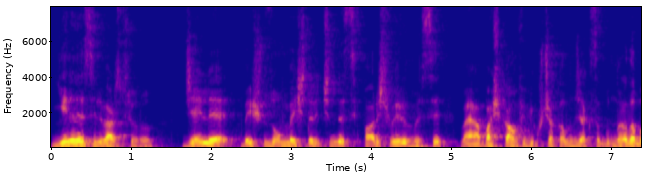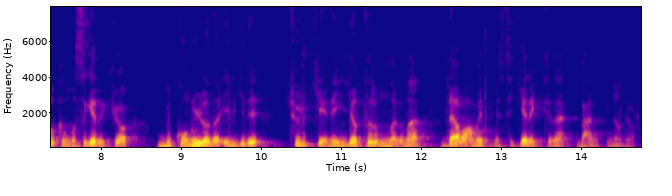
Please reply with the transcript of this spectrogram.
yeni nesil versiyonu CL515'ler için de sipariş verilmesi veya başka amfibik uçak alınacaksa bunlara da bakılması gerekiyor. Bu konuyla da ilgili Türkiye'nin yatırımlarına devam etmesi gerektiğine ben inanıyorum.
